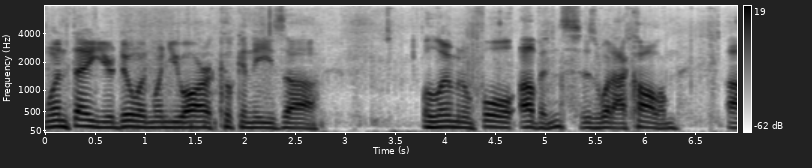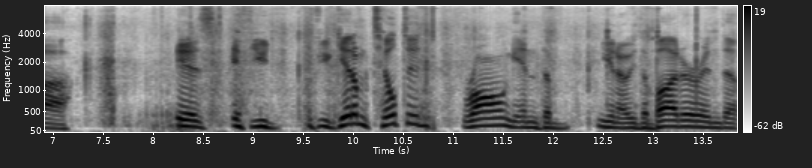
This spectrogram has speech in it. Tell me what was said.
One thing you're doing when you are cooking these uh, aluminum foil ovens is what I call them. Uh, is if you if you get them tilted wrong and the you know the butter and the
